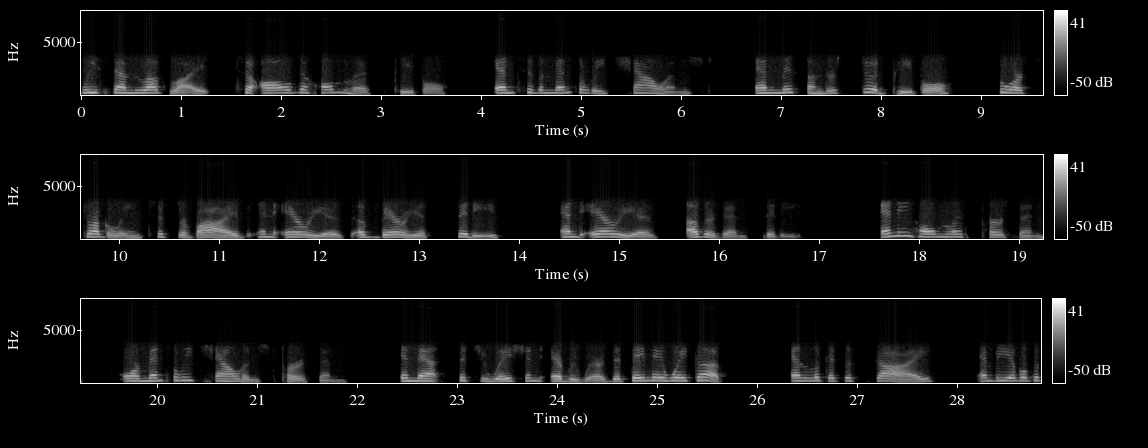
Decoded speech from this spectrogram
We send love light to all the homeless people and to the mentally challenged and misunderstood people who are struggling to survive in areas of various cities and areas other than cities. Any homeless person or mentally challenged person in that situation everywhere, that they may wake up and look at the sky and be able to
